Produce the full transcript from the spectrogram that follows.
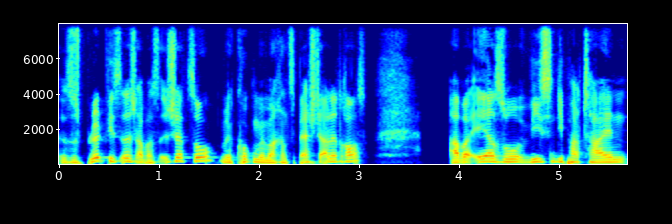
es ist blöd, wie es ist, aber es ist jetzt so. Wir gucken, wir machen das Beste alle draus. Aber eher so, wie sind die Parteien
